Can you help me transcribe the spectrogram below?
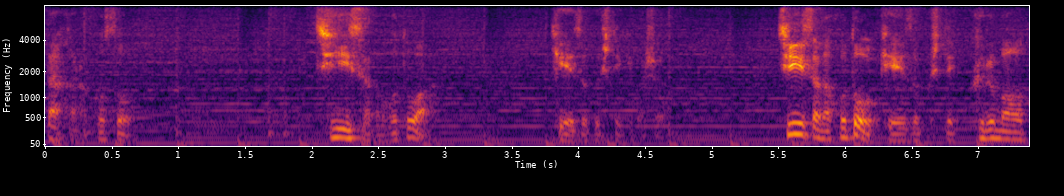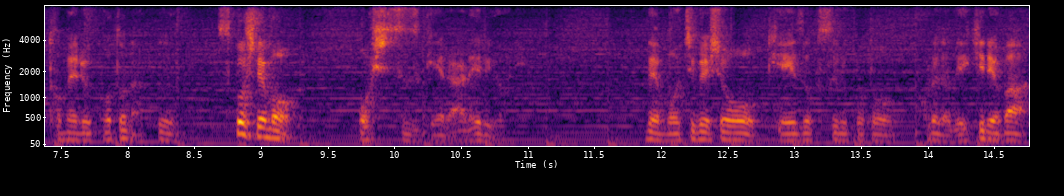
だからこそ、小さなことは継続していきましょう。小さなことを継続して車を止めることなく、少しでも押し続けられるように。で、モチベーションを継続すること、これができれば、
